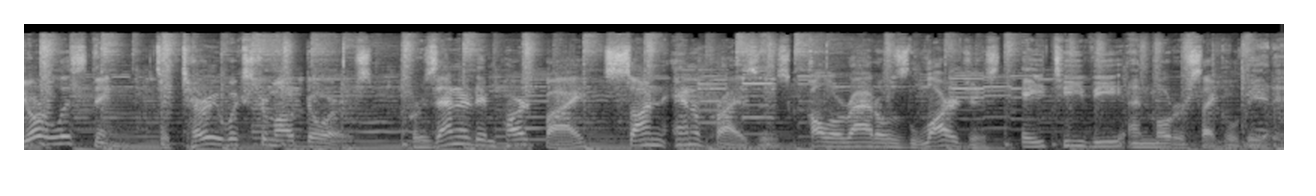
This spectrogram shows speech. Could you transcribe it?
You're listening to Terry Wickstrom Outdoors, presented in part by Sun Enterprises, Colorado's largest ATV and motorcycle dealer.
